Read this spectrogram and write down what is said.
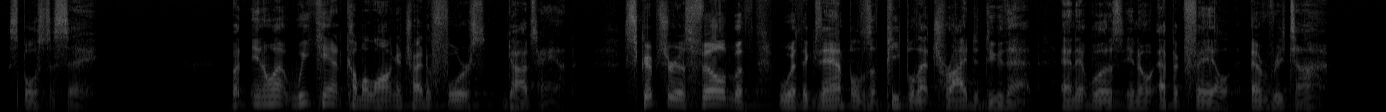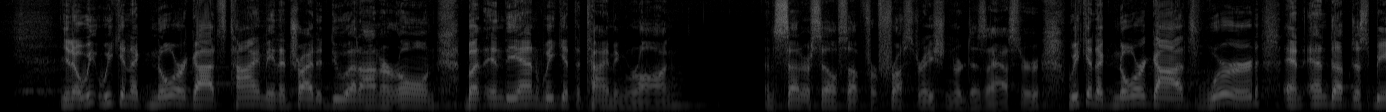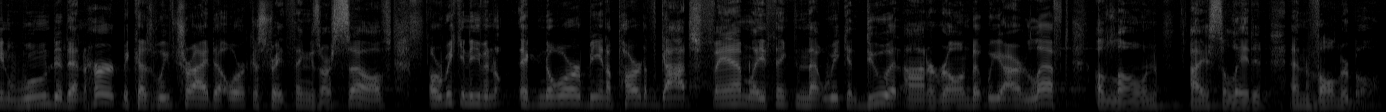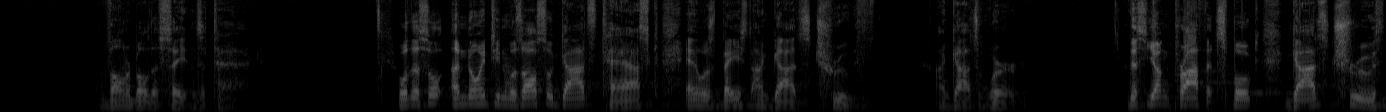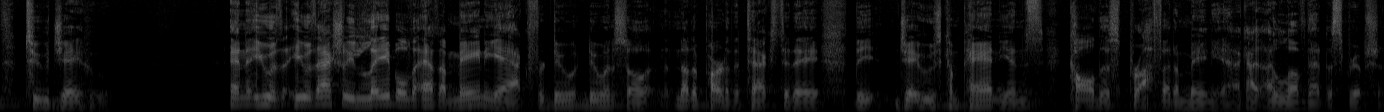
supposed to say. But you know what? We can't come along and try to force God's hand. Scripture is filled with, with examples of people that tried to do that, and it was, you know, epic fail every time. You know, we, we can ignore God's timing and try to do it on our own, but in the end, we get the timing wrong and set ourselves up for frustration or disaster. We can ignore God's word and end up just being wounded and hurt because we've tried to orchestrate things ourselves. Or we can even ignore being a part of God's family, thinking that we can do it on our own, but we are left alone, isolated, and vulnerable. Vulnerable to Satan's attack. Well, this anointing was also God's task, and it was based on God's truth, on God's word. This young prophet spoke God's truth to Jehu. And he was, he was actually labeled as a maniac for do, doing so. Another part of the text today, the Jehu's companions call this prophet a maniac. I, I love that description.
